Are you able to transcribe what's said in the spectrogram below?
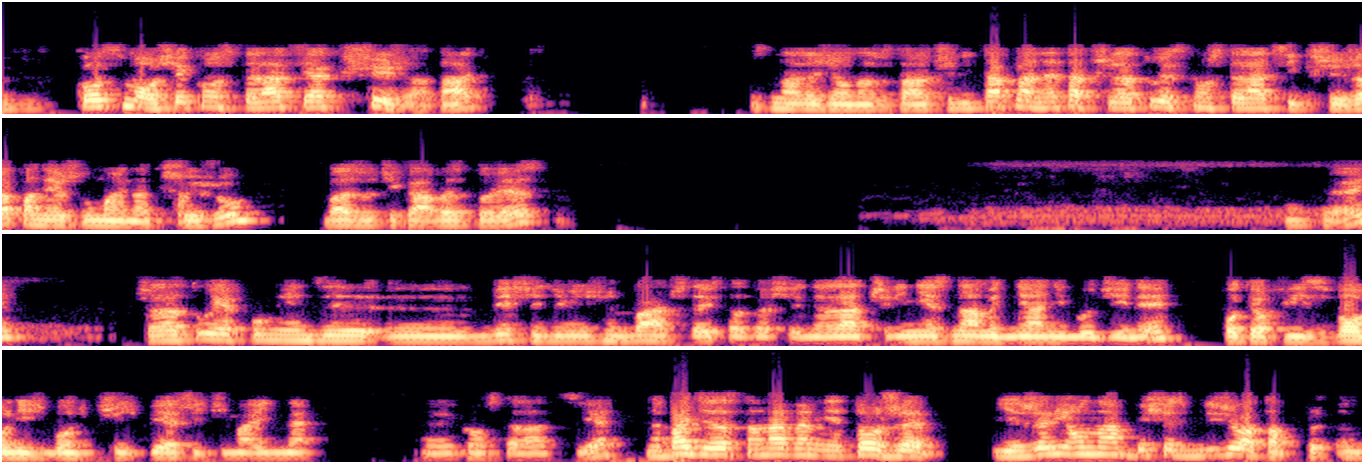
W kosmosie konstelacja krzyża, tak? Znaleziona została, czyli ta planeta przylatuje z konstelacji krzyża, Pan Jezus umarł na krzyżu. Bardzo ciekawe to jest. Okej przelatuje pomiędzy y, 292 a 421 lat, czyli nie znamy dnia ani godziny. Potrafi zwolnić bądź przyspieszyć i ma inne y, konstelacje. Najbardziej zastanawia mnie to, że jeżeli ona by się zbliżyła, ta pl-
